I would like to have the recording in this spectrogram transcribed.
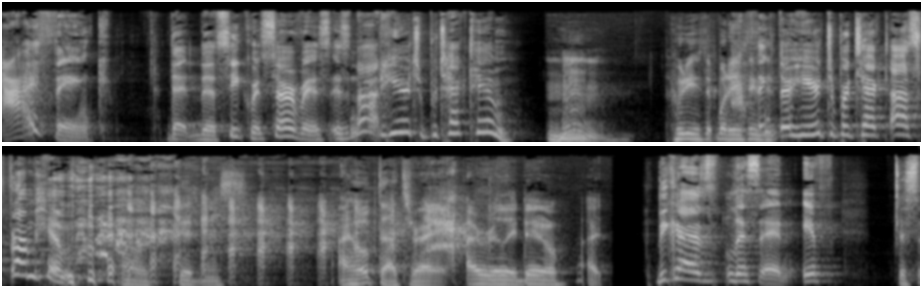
I think that the Secret Service is not here to protect him. Mm-hmm. Who do you? Th- what do you I think? I think they're here to protect us from him. oh goodness. I hope that's right. I really do. I, Because listen, if this,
